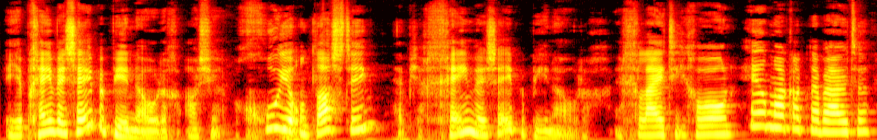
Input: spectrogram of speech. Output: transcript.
Je hebt geen wc-papier nodig. Als je goede ontlasting heb je geen wc-papier nodig. En glijdt die gewoon heel makkelijk naar buiten.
